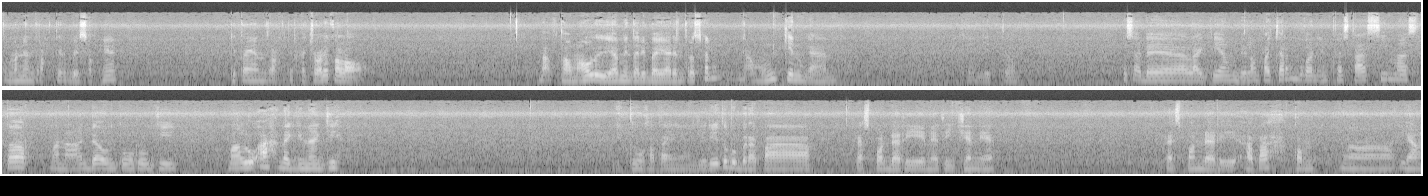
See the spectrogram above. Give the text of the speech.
teman yang traktir besoknya kita yang traktir. Kecuali kalau nggak tahu mau lu ya minta dibayarin terus kan nggak mungkin kan. Kayak gitu. Terus ada lagi yang bilang pacaran bukan investasi master. Mana ada untung rugi. Malu ah lagi nagih itu katanya. Jadi itu beberapa respon dari netizen ya. Respon dari apa kom, uh, yang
